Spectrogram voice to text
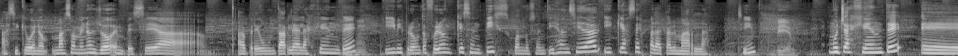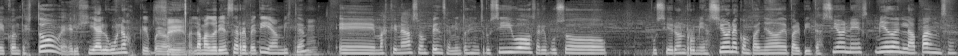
así que, bueno, más o menos yo empecé a, a preguntarle a la gente y mis preguntas fueron, ¿qué sentís cuando sentís ansiedad y qué haces para calmarla? ¿Sí? Bien. Mucha gente eh, contestó, elegí algunos que, bueno, Sí. la mayoría se repetían, ¿viste? Eh, más que nada son pensamientos intrusivos, alguien puso, pusieron rumiación acompañado de palpitaciones, miedo en la panza,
